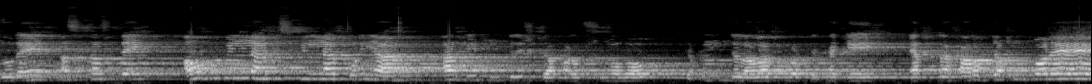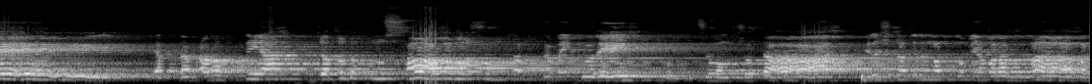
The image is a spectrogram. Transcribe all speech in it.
জোরে আস্তে আস্তে আউযু বিল্লাহি বিসমিল্লাহ পড়িয়া আরবি 29টা হরফ সমূহ যখন তেলাওয়াত করতে থাকে একটা হরফ যখন পড়ে একটা হরফ দিয়া যতটুকু সব আমার সন্তান কামাই করে কিছু অংশটা ফেরেশতাদের মাধ্যমে আমার আল্লাহ, আমার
